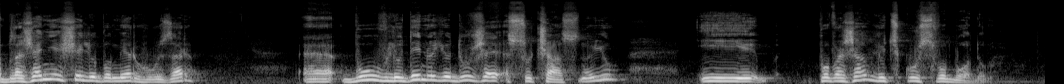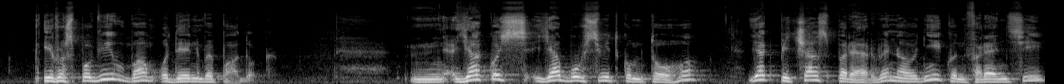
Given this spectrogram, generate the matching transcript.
блаженніший Любомир Гузар е, був людиною дуже сучасною і поважав людську свободу. І розповів вам один випадок. Якось я був свідком того, як під час перерви на одній конференції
